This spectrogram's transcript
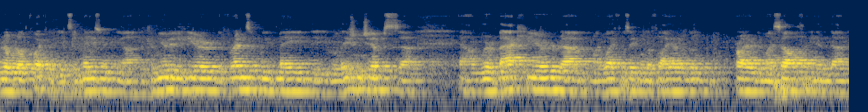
real, real quickly. It's amazing, the community here, the friends that we've made, the relationships, uh, we're back here. Uh, my wife was able to fly out a little prior to myself, and uh,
